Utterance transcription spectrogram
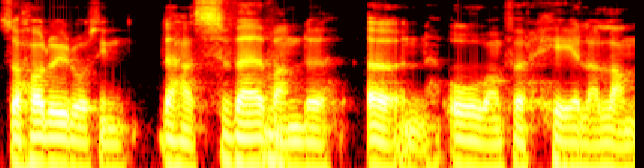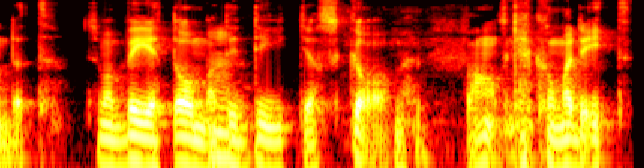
Så har du ju då sin, det här svävande mm. ön ovanför hela landet. Så man vet om att mm. det är dit jag ska. Men hur fan ska jag komma dit?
